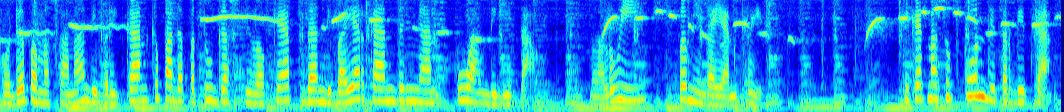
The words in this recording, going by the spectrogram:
Kode pemesanan diberikan kepada petugas di loket dan dibayarkan dengan uang digital melalui pemindaian kris. Tiket masuk pun diterbitkan.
